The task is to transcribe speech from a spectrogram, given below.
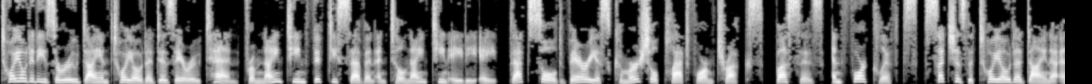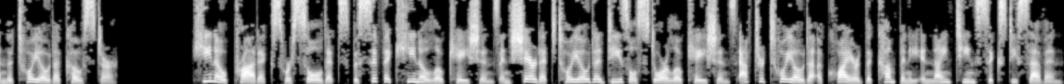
Toyota Dizaru Dian Toyota Dizaru 10 from 1957 until 1988 that sold various commercial platform trucks, buses, and forklifts, such as the Toyota Dyna and the Toyota Coaster. Hino products were sold at specific Hino locations and shared at Toyota diesel store locations after Toyota acquired the company in 1967.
